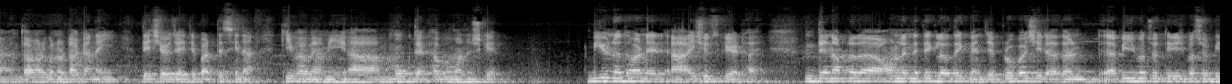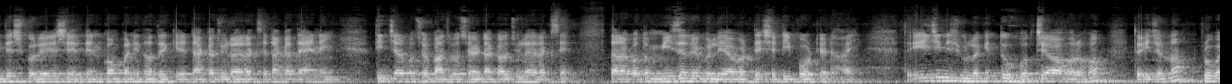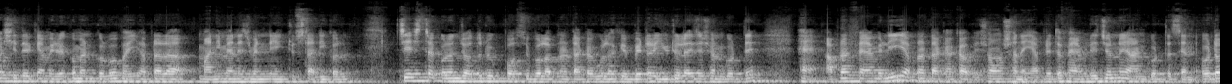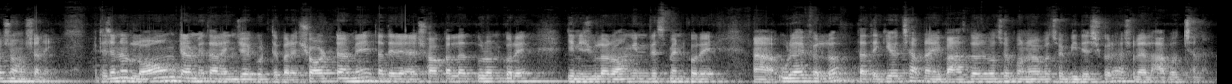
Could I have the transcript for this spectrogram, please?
এখন তো আমার কোনো টাকা নেই দেশেও যাইতে পারতেছি না। কীভাবে আমি মুখ দেখাবো মানুষকে? বিভিন্ন ধরনের ইস্যুস ক্রিয়েট হয়। দেন আপনারা অনলাইনে দেখলেও দেখবেন যে প্রবাসীরা ধরেন বিশ বছর, তিরিশ বছর বিদেশ করে এসে দেন কোম্পানি তাদেরকে টাকা ঝুলায় রাখছে, টাকা দেয় নাই। তিন, চার বছর, পাঁচ বছরের টাকাও ঝুলায় রাখছে। তারা কত মিজারেবলি আবার দেশে ডিপোর্টেড হয়। তো এই জিনিসগুলো কিন্তু হচ্ছে অহরহ। তো এই জন্য প্রবাসীদেরকে আমি রেকমেন্ড করব, ভাই, আপনারা মানি ম্যানেজমেন্ট নিয়ে একটু স্টাডি করেন। চেষ্টা করেন যতটুকু পসিবল আপনার টাকাগুলোকে বেটার ইউটিলাইজেশন করতে। হ্যাঁ আপনার ফ্যামিলি আপনার টাকা খাবে, সমস্যা নেই। আপনি তো ফ্যামিলির জন্যই আর্ন করতেছেন ওটাও সমস্যা নেই। এটা যেন লং টার্মে তারা এনজয় করতে পারে। শর্ট টার্মে তাদের শখ আহ্লাদ পূরণ করে, জিনিসগুলো রং ইনভেস্টমেন্ট করে উড়ায় ফেলল, তাতে কি হচ্ছে? আপনার এই পাঁচ, দশ বছর, পনেরো বছর বিদেশ করে আসলে লাভ হচ্ছে না।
